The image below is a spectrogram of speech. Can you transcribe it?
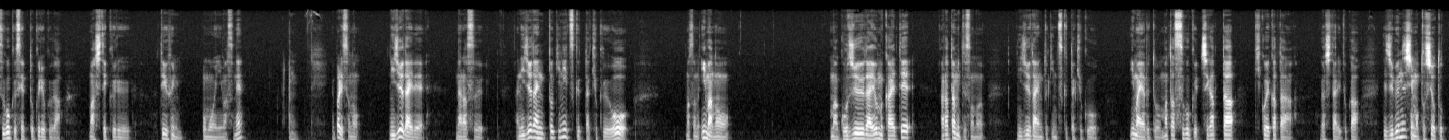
すごく説得力が増してくるっていうふうに思いますね。うん、やっぱりその20代で鳴らす20代の時に作った曲を、まあ、その今の、まあ、50代を迎えて改めてその20代の時に作った曲を今やるとまたすごく違った聞こえ方がしたりとかで自分自身も年を取って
